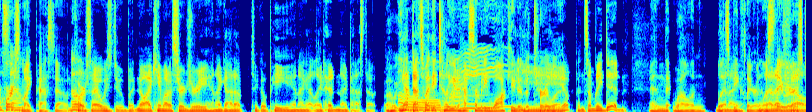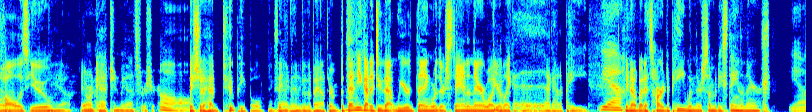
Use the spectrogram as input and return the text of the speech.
of course, out? Mike passed out. Of Oh. course, I always do. But no, I came out of surgery and I got up to go pee and I got lightheaded and I passed out. Oh, yeah, that's why they Oh, tell you to have somebody walk you to the toilet. Yep, and somebody did. And th- well, and let's Then be I- clear, and unless they I were as tall as you, Yeah, they weren't catching me. That's for sure. Oh, they should have had two people taking Exactly. him to the bathroom. But then you got to do that weird thing where they're standing there while you're like, "Eh, I gotta pee, yeah. you know. But it's hard to pee when there's somebody standing there. Yeah,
